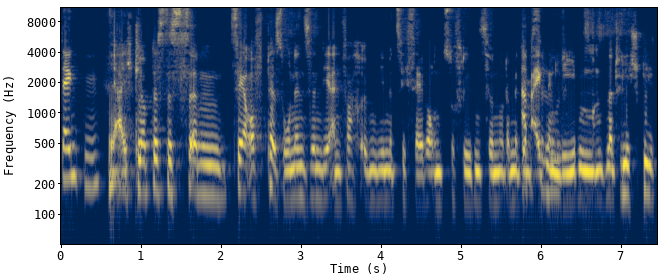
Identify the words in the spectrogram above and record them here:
denken. Ja, ich glaube, dass das ähm, sehr oft Personen sind, die einfach irgendwie mit sich selber unzufrieden sind oder mit dem Absolut. eigenen Leben. Und natürlich spielt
